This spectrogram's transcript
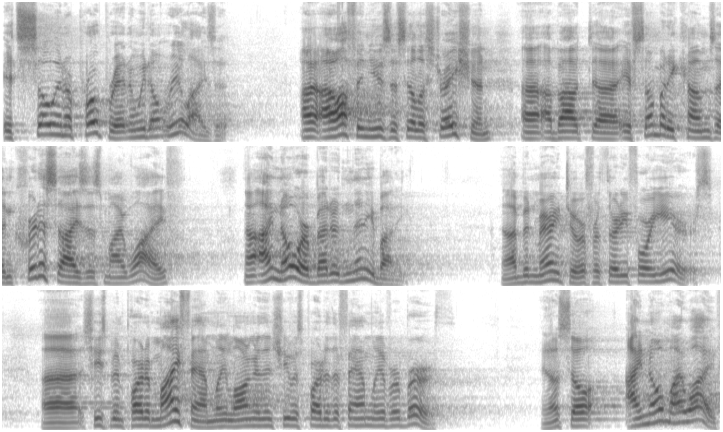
it's so inappropriate and we don't realize it. I, I often use this illustration uh, about uh, if somebody comes and criticizes my wife. Now, I know her better than anybody. Now, I've been married to her for 34 years. Uh, she's been part of my family longer than she was part of the family of her birth. You know, so I know my wife.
